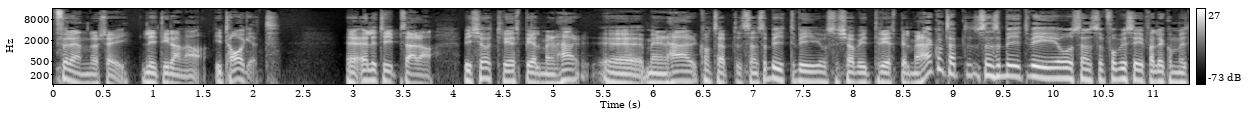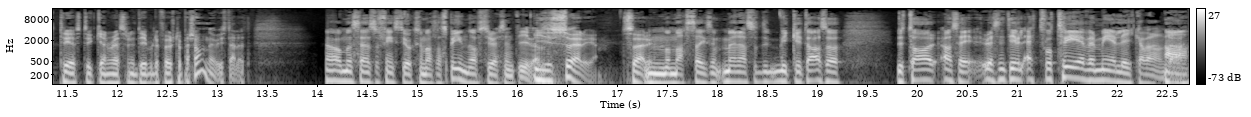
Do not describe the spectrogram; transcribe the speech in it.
förändrar sig lite grann i taget. Eh, eller typ så här, ah, vi kör tre spel med den här, eh, med den här konceptet, sen så byter vi och så kör vi tre spel med det här konceptet, sen så byter vi och sen så får vi se ifall det kommer tre stycken Resident Evil i första person nu istället. Ja, men sen så finns det ju också en massa spin-offs till Resident Evil. Ja, Så är det. Så är det. Mm, massa liksom, men alltså, du- vilket alltså, du tar, alltså Resident Evil 1, 2, 3 är väl mer lika varandra. Ja.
